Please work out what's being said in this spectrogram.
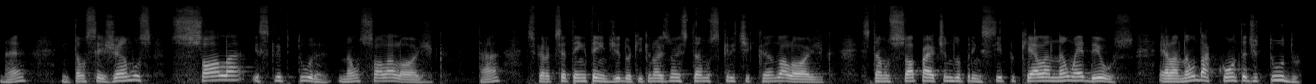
Né? Então sejamos sola escritura, não sola lógica. Tá? Espero que você tenha entendido aqui que nós não estamos criticando a lógica. Estamos só partindo do princípio que ela não é Deus. Ela não dá conta de tudo.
